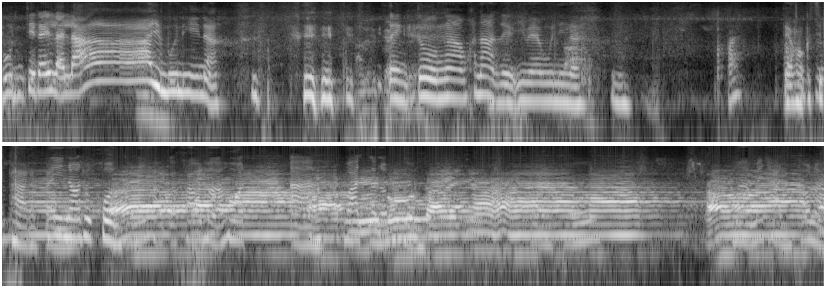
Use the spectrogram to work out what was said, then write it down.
บุญจะได้หลายๆมื้อนี้น่ะ แต่งตัวงามขนาดเลยอีแม่วันนี้นะอืมไปเดี๋ยวเขาก็สิพากันไปนี่เนาะทุกคนตอนนี้เราก็เข้ามาฮอดอ่าวัดแล้วเนาะทุกคนมาไม่ทันเท่าไหร่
